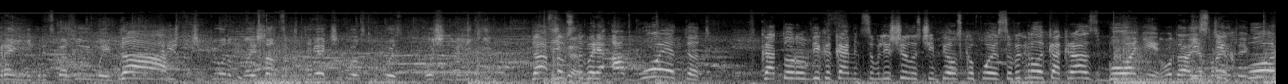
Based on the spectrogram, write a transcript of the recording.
крайне непредсказуемо. И Да. трижды чемпионом, твои шансы потерять чемпионский пояс очень велики. Да, Вика, собственно говоря, а бой этот, котором Вика Каменцева лишилась чемпионского пояса, выиграла как раз Бонни. Ну да, и с тех пор.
